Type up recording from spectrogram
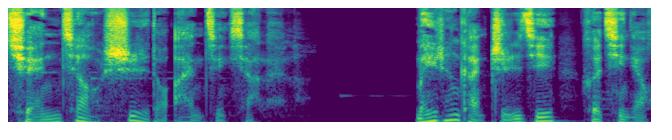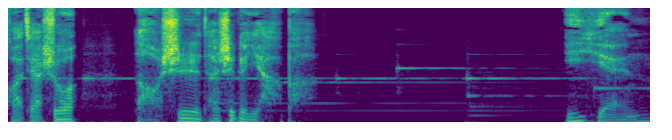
全教室都安静下来了，没人敢直接和青年画家说：“老师，他是个哑巴。”一言，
